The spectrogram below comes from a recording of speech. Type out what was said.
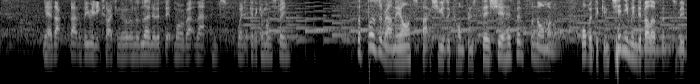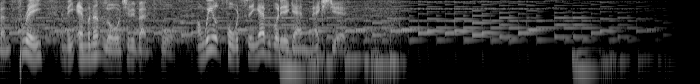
yeah, that, that'll be really exciting. I want to learn a bit more about that and when it's going to come on stream. The buzz around the Artifax User Conference this year has been phenomenal, what with the continuing development of Event 3 and the imminent launch of Event 4. And we look forward to seeing everybody again next year.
